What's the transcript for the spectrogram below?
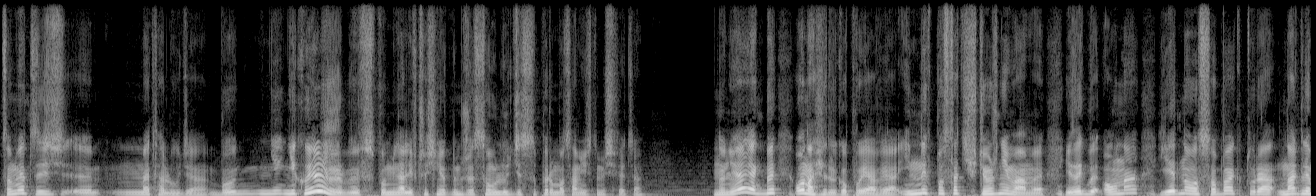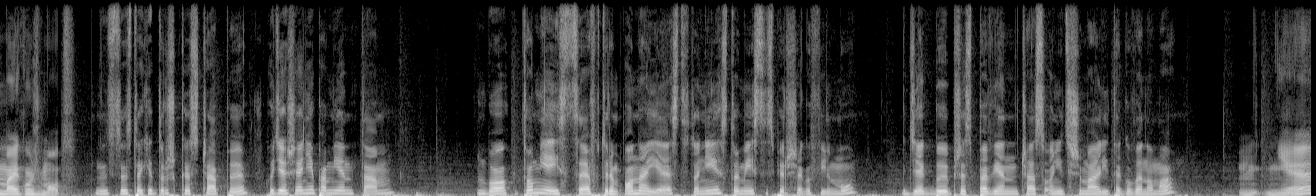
są jacyś y, meta ludzie, bo nie, nie kojarzę, żeby wspominali wcześniej o tym, że są ludzie z supermocami w tym świecie. No nie, jakby ona się tylko pojawia, innych postaci wciąż nie mamy. Jest jakby ona, jedna osoba, która nagle ma jakąś moc. Więc to jest takie troszkę z czapy. Chociaż ja nie pamiętam, bo to miejsce, w którym ona jest, to nie jest to miejsce z pierwszego filmu, gdzie jakby przez pewien czas oni trzymali tego Venoma. Nie,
